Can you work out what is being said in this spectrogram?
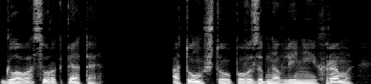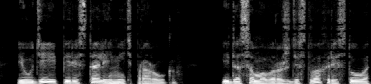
Глава 45. О том, что по возобновлении храма иудеи перестали иметь пророков, и до самого Рождества Христова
